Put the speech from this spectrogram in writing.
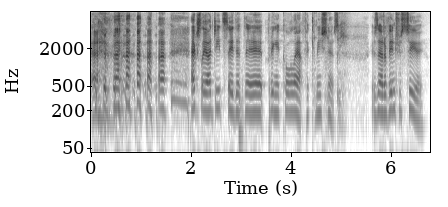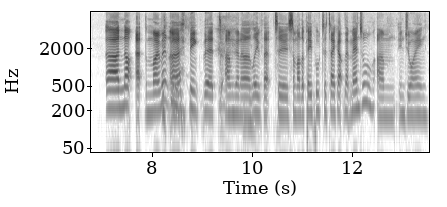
Actually, I did see that they're putting a call out for commissioners. Is that of interest to you? Uh, not at the moment. I think that I'm going to leave that to some other people to take up that mantle. I'm enjoying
